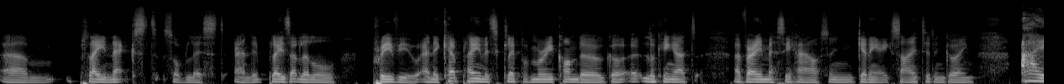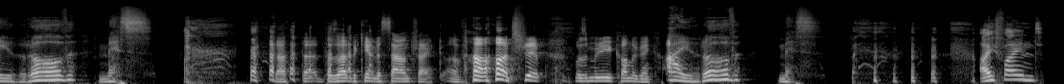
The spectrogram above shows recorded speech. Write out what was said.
um, play next sort of list, and it plays that little preview, and it kept playing this clip of Marie Kondo go, uh, looking at a very messy house and getting excited and going, "I love mess." that, that that became the soundtrack of our trip. Was Marie Kondo going, "I love mess." I find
